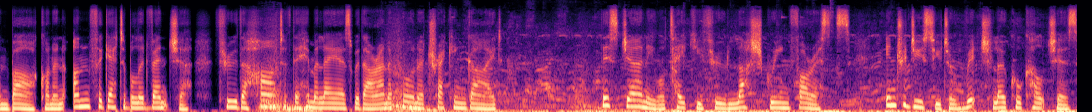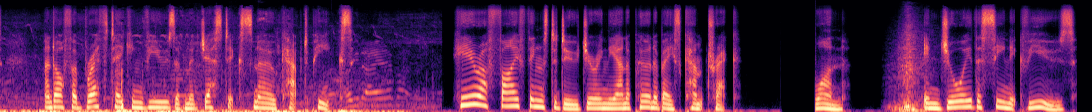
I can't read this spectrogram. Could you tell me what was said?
embark on an unforgettable adventure through the heart of the Himalayas with our Annapurna trekking guide. This journey will take you through lush green forests, introduce you to rich local cultures, and offer breathtaking views of majestic snow capped peaks. Here are five things to do during the Annapurna Base Camp Trek. 1. Enjoy the scenic views.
